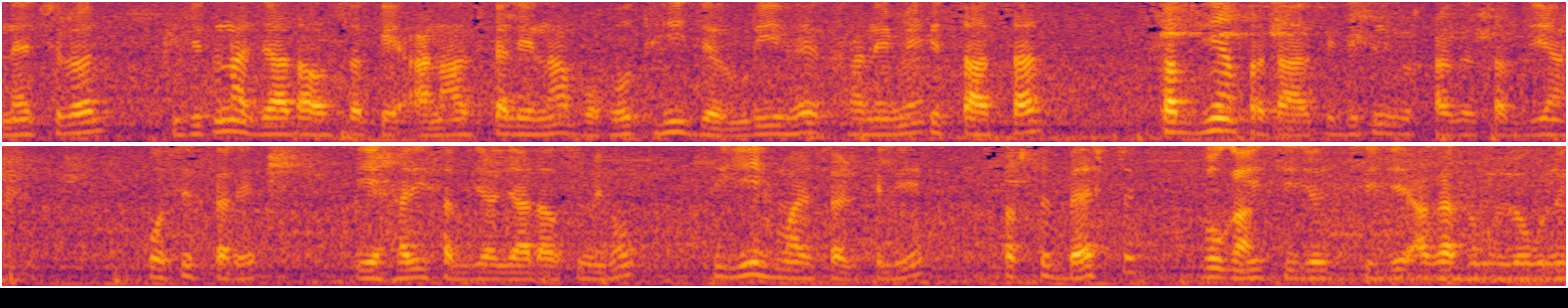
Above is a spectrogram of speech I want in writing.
नेचुरल जितना ज़्यादा हो सके अनाज का लेना बहुत ही ज़रूरी है खाने में। के साथ साथ सब्ज़ियाँ प्रकार की, जितनी प्रकार की सब्ज़ियाँ हैं, कोशिश करें ये हरी सब्ज़ियाँ ज़्यादा उसमें हो तो ये हमारे शरीर के लिए सबसे बेस्ट होगा। ये चीज़ें चीज़ें अगर हम लोगों ने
